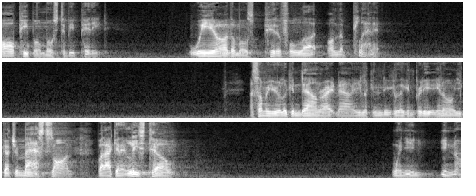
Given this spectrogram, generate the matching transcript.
all people most to be pitied. We are the most pitiful lot on the planet. Some of you are looking down right now. You're looking, you're looking pretty, you know, you got your masks on, but I can at least tell when you, you know,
